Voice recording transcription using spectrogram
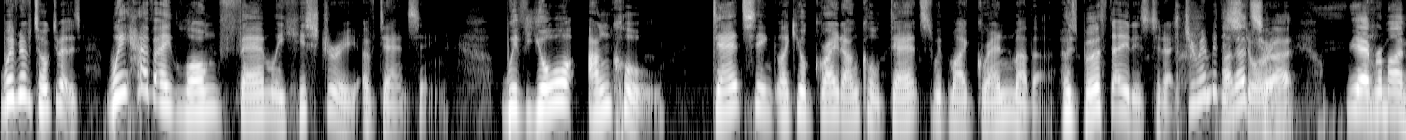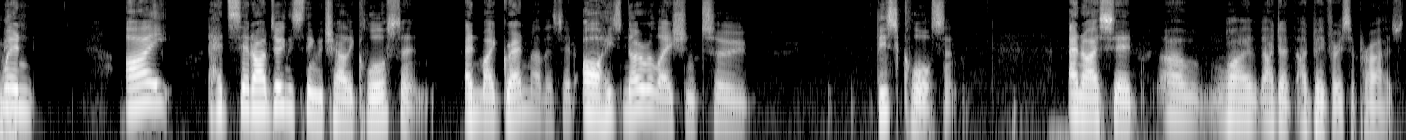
we've never talked about this. We have a long family history of dancing. With your uncle dancing, like your great uncle danced with my grandmother, whose birthday it is today. Do you remember this Oh, that's story? That's right. Yeah, remind me. When I had said, oh, I'm doing this thing with Charlie Clausen, and my grandmother said, Oh, he's no relation to this Clausen. And I said, Oh, why? I don't, I'd be very surprised.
